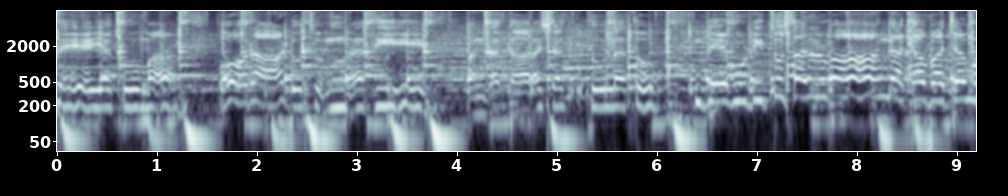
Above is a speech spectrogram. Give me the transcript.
వేయకుమా పోరాడుచున్నది అంధకార శక్తులతో దేవుడిచు సర్వాంగ కవచము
